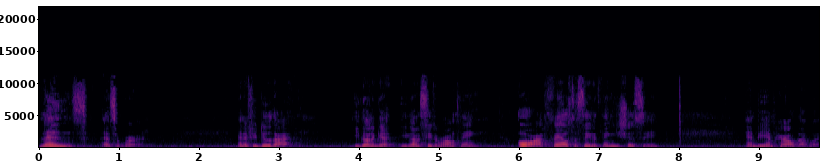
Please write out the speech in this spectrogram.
lens, as it were. And if you do that, you're to get you're to see the wrong thing, or fail to see the thing you should see, and be imperiled that way.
